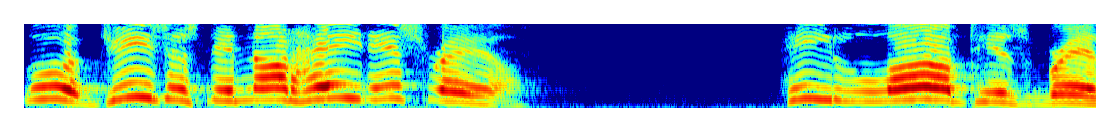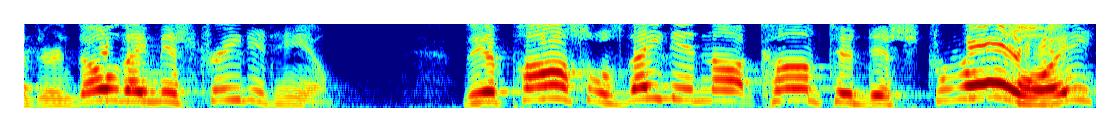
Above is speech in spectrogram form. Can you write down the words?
Look, Jesus did not hate Israel. He loved His brethren, though they mistreated Him. The apostles, they did not come to destroy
